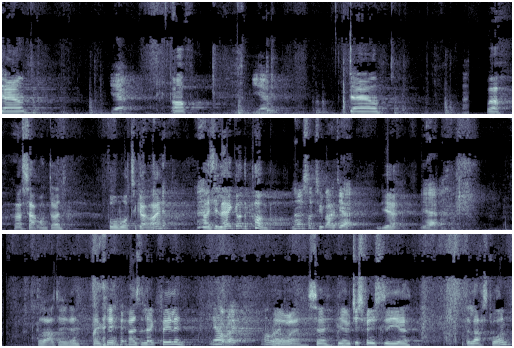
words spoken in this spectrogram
Down, Yeah. off, Yeah. down. Well, that's that one done. Four more to go, eh? How's your leg? Got the pump? No, it's not too bad yet. Yeah. Yeah. Well, that'll do then. Thank you. How's the leg feeling? Yeah, all right. All right. All right, so yeah, we've just finished the uh, the last one.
